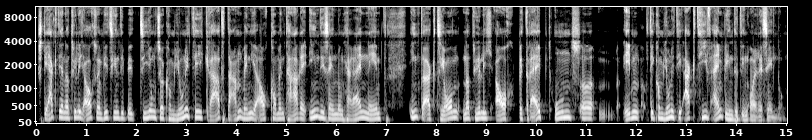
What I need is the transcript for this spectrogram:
stärkt ihr natürlich auch so ein bisschen die Beziehung zur Community, gerade dann, wenn ihr auch Kommentare in die Sendung hereinnehmt, Interaktion natürlich auch betreibt und äh, eben die Community aktiv einbindet in eure Sendung.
